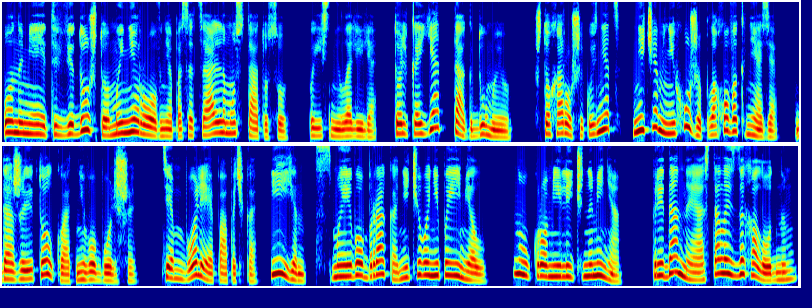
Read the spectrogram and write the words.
Он имеет в виду, что мы не ровня по социальному статусу, пояснила Лиля. Только я так думаю, что хороший кузнец ничем не хуже плохого князя, даже и толку от него больше. Тем более, папочка, Иен с моего брака ничего не поимел, ну, кроме лично меня. Приданное осталось за холодным,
